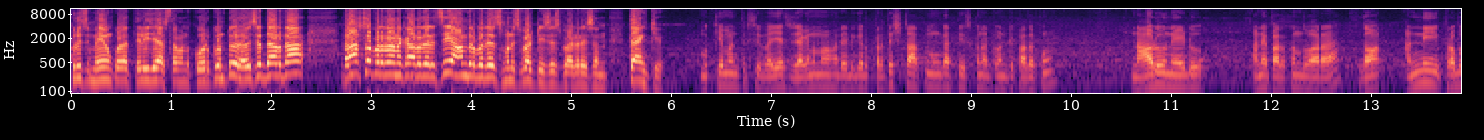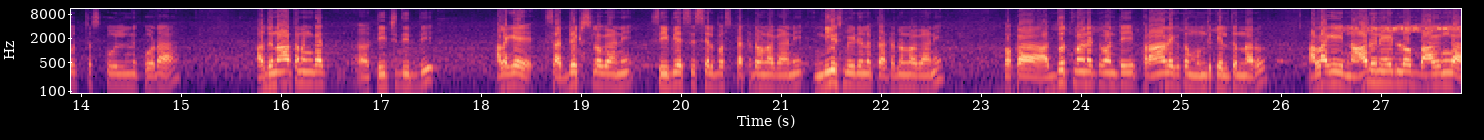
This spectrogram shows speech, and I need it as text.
కృషి మేము కూడా తెలియజేస్తామని కోరుకుంటూ రవిసిద్ధార్థ రాష్ట్ర ప్రధాన కార్యదర్శి Andhra Pradesh municipal teachers federation. Thank you. ముఖ్యమంత్రి శ్రీ వైఎస్ జగన్మోహన్ రెడ్డి గారు ప్రతిష్టాత్మకంగా తీసుకున్నటువంటి పథకం నాడు నేడు అనే పథకం ద్వారా అన్ని ప్రభుత్వ స్కూల్ని కూడా అధునాతనంగా తీర్చిదిద్ది అలాగే సబ్జెక్ట్స్లో కానీ సిబిఎస్ఈ సిలబస్ పెట్టడంలో కానీ ఇంగ్లీష్ మీడియంలో పెట్టడంలో కానీ ఒక అద్భుతమైనటువంటి ప్రణాళికతో ముందుకెళ్తున్నారు. అలాగే ఈ నాడు నేడులో భాగంగా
